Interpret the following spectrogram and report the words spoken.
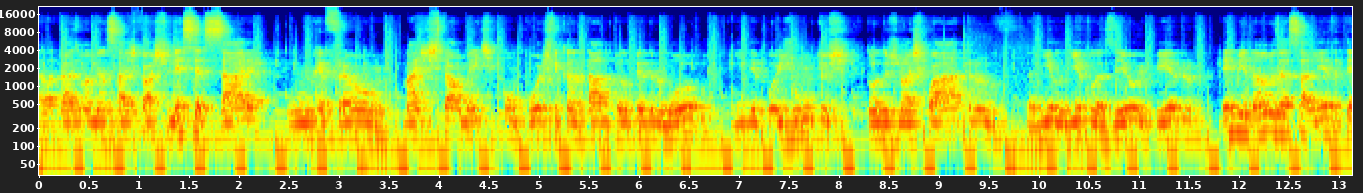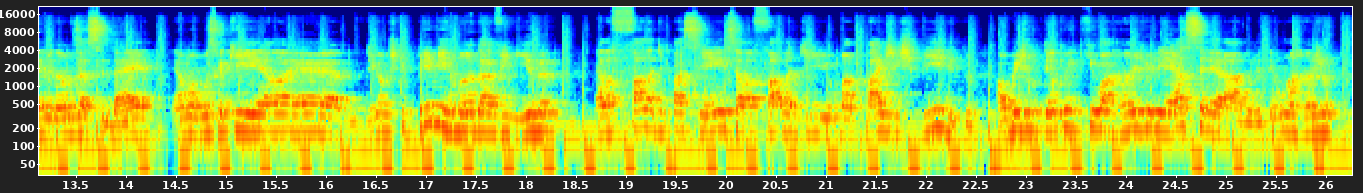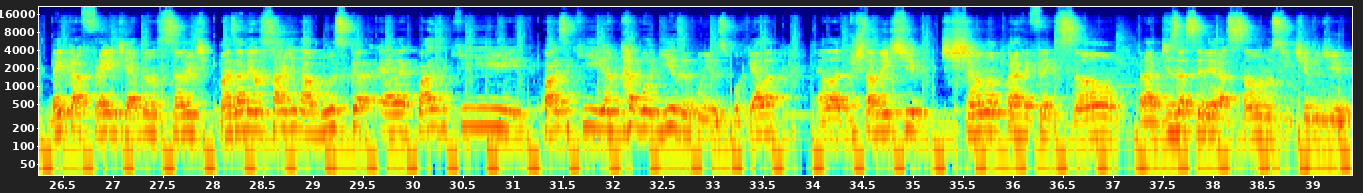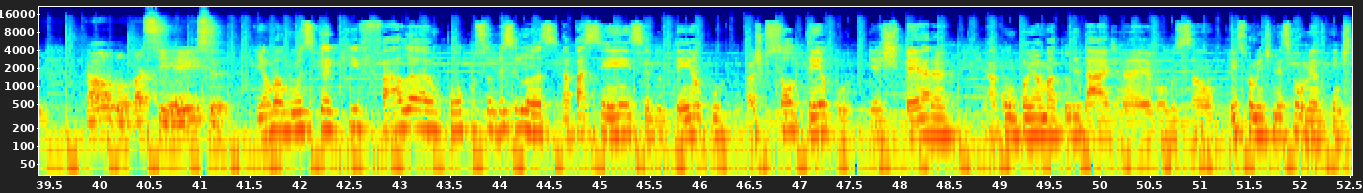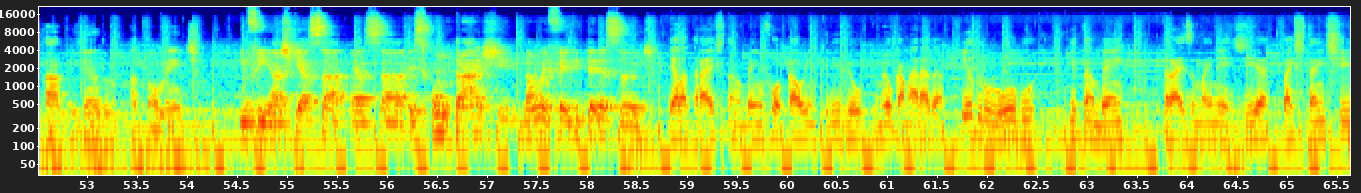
Ela traz uma mensagem que eu acho necessária, um refrão magistralmente composto e cantado pelo Pedro Lobo, e depois juntos, todos nós quatro, Danilo, Nicolas, eu e Pedro, terminamos essa letra, terminamos essa ideia. É uma música que ela é, digamos que prima irmã da Avenida, ela fala de paciência, ela fala de uma paz de espírito, ao mesmo tempo em que o arranjo ele é acelerado, ele tem um arranjo bem para frente, é dançante, mas a mensagem da música ela é quase que quase que antagoniza com isso, porque ela ela justamente te chama para reflexão, para desaceleração no sentido de calma, paciência. E é uma música que fala um pouco sobre esse lance da paciência, do tempo. Eu acho que só o tempo e a espera acompanham a maturidade, né, a evolução, principalmente nesse momento que a gente está vivendo atualmente. Enfim, acho que essa, essa, esse contraste dá um efeito interessante. Ela traz também o vocal incrível do meu camarada Pedro Lobo e também traz uma energia bastante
